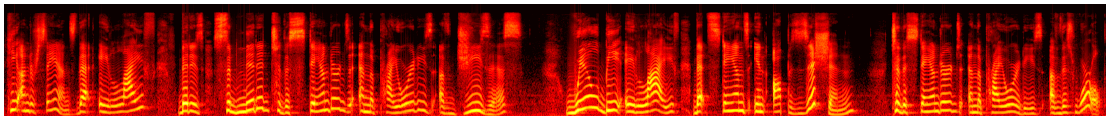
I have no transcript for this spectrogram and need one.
he understands that a life that is submitted to the standards and the priorities of Jesus will be a life that stands in opposition to the standards and the priorities of this world.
